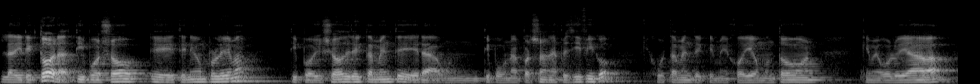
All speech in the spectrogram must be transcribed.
la directora. Tipo, yo eh, tenía un problema, tipo, y yo directamente era un tipo una persona en específico, justamente que me jodía un montón, que me boludeaba.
